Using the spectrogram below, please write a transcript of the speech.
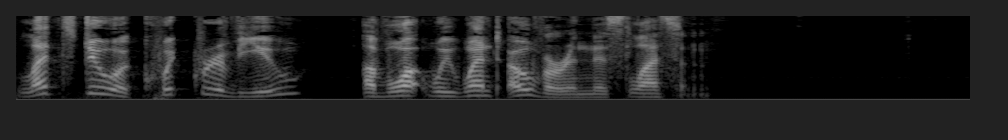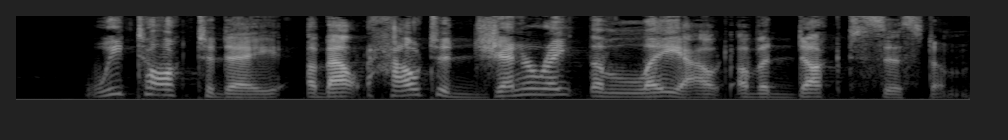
let's do a quick review of what we went over in this lesson. We talked today about how to generate the layout of a duct system,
